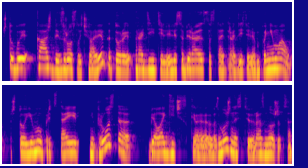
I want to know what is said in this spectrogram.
чтобы каждый взрослый человек, который родитель или собирается стать родителем, понимал, что ему предстоит не просто биологическая возможность размножиться,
